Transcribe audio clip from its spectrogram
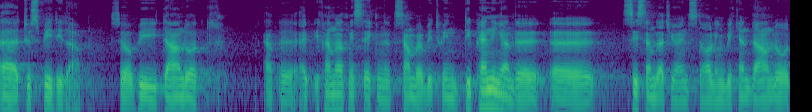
uh, to speed it up. So we download, Uh, uh, if I'm not mistaken, it's somewhere between, depending on the uh, system that you're installing, we can download,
